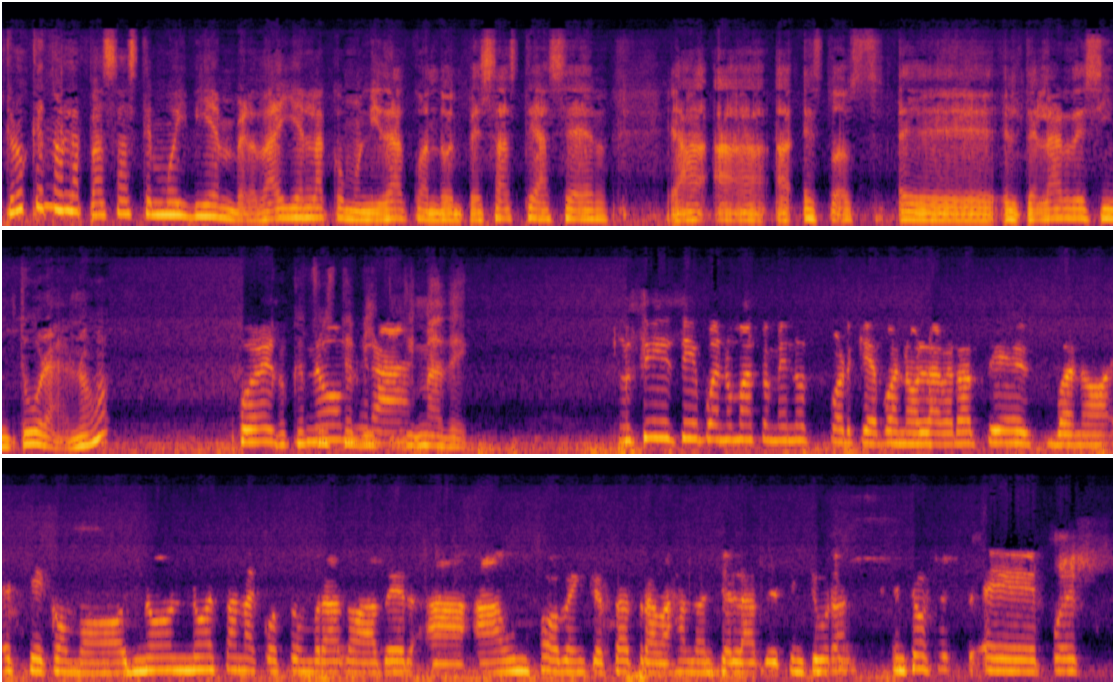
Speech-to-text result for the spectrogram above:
creo que no la pasaste muy bien, ¿verdad? Y en la comunidad cuando empezaste a hacer a, estos eh, el telar de cintura, ¿no? Pues creo que fuiste víctima de Sí, sí, bueno, más o menos porque, bueno, la verdad sí es, bueno, es que como no no están acostumbrados a ver a, un joven que está trabajando en telar de cintura, entonces, eh, pues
